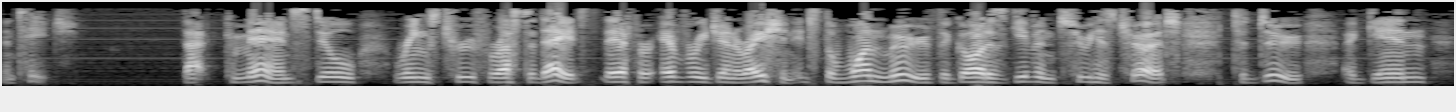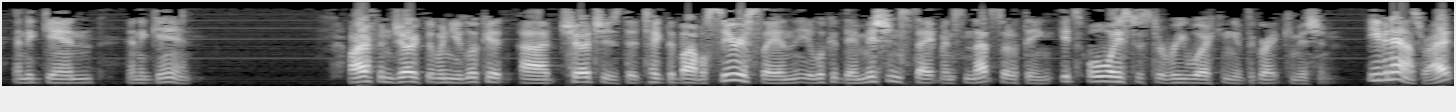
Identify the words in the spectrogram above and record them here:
and teach. That command still rings true for us today. It's there for every generation. It's the one move that God has given to His church to do again and again and again. I often joke that when you look at uh, churches that take the Bible seriously and you look at their mission statements and that sort of thing, it's always just a reworking of the Great Commission. Even ours, right?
